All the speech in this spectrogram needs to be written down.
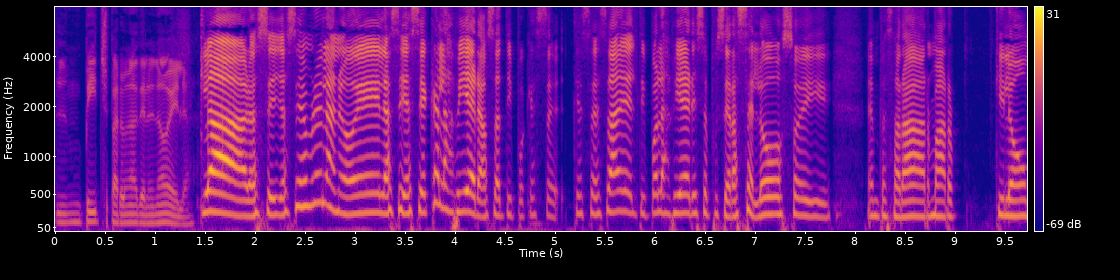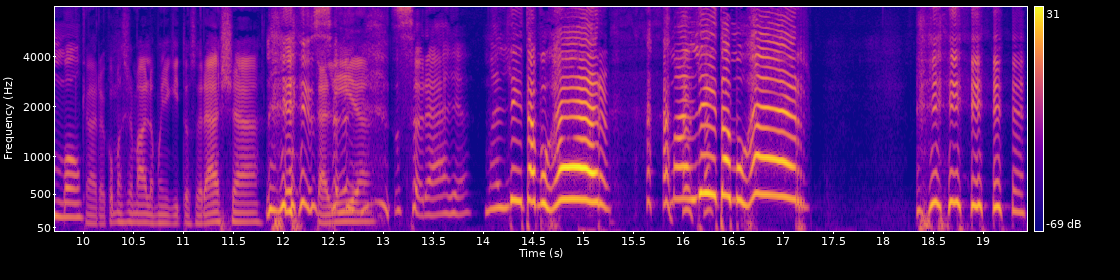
un pitch para una telenovela. Claro, sí, yo siempre la novela, sí, decía que las viera, o sea, tipo que se, que se sabe, el tipo las viera y se pusiera celoso y empezara a armar quilombo. Claro, ¿cómo se llamaban los muñequitos? Soraya, Talía. Soraya. ¡Maldita mujer! ¡Maldita mujer!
